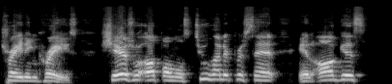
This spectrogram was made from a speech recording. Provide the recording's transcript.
trading craze. Shares were up almost 200% in August.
